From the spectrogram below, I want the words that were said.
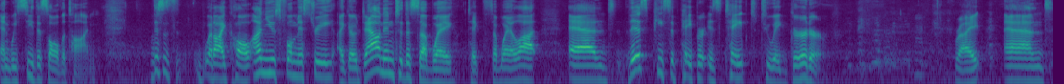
And we see this all the time. This is what I call unuseful mystery. I go down into the subway, take the subway a lot, and this piece of paper is taped to a girder, right? And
